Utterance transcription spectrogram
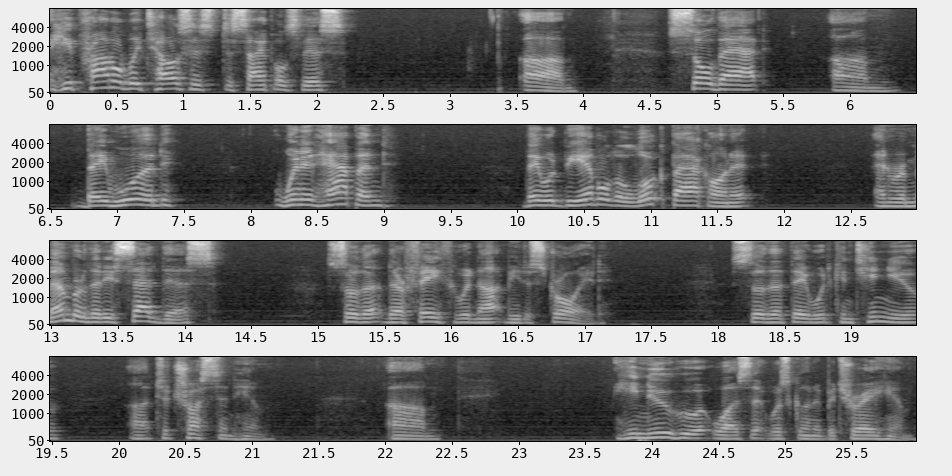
he probably tells his disciples this um, so that um, they would, when it happened, they would be able to look back on it and remember that he said this so that their faith would not be destroyed, so that they would continue uh, to trust in him. Um, he knew who it was that was going to betray him.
